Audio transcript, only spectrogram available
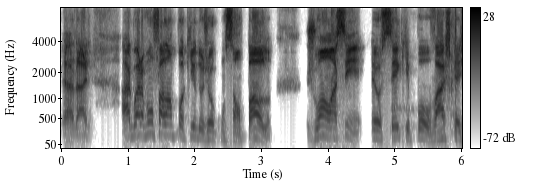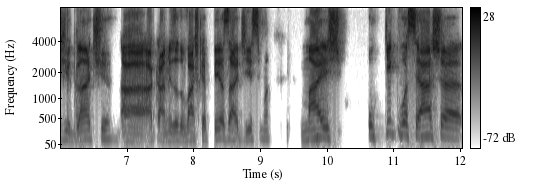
Verdade. Agora vamos falar um pouquinho do jogo com São Paulo. João, assim, eu sei que pô, o Vasco é gigante, a, a camisa do Vasco é pesadíssima, mas o que, que você acha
